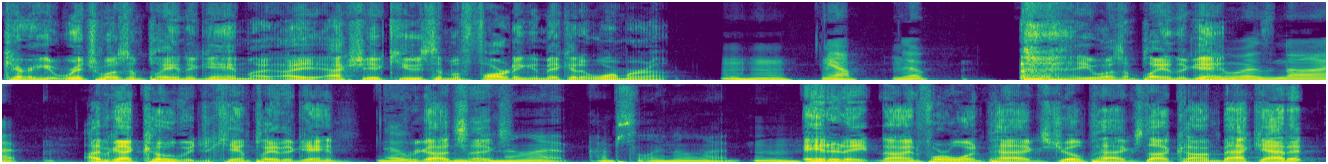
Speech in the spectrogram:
Carrie, Rich wasn't playing the game. I, I actually accused him of farting and making it warmer out. Mm-hmm. Yeah. Nope. he wasn't playing the game. He was not. I've got COVID. You can't play the game? Nope. For God's you sakes. Not. Absolutely not. Hmm. 888-941-PAGS, joepags.com. Back at it.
